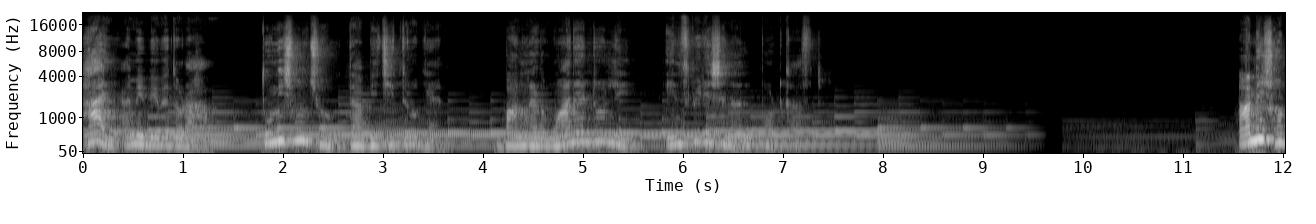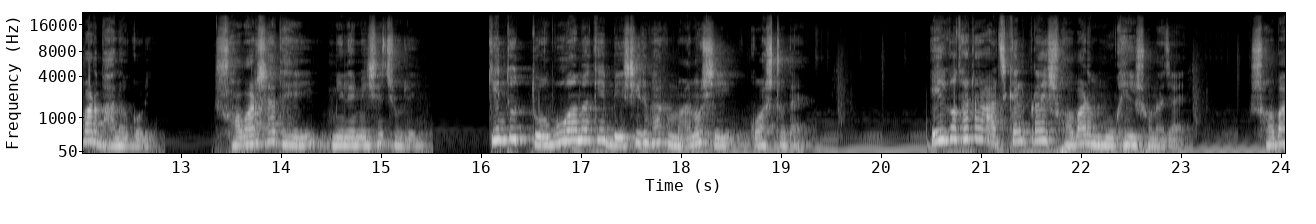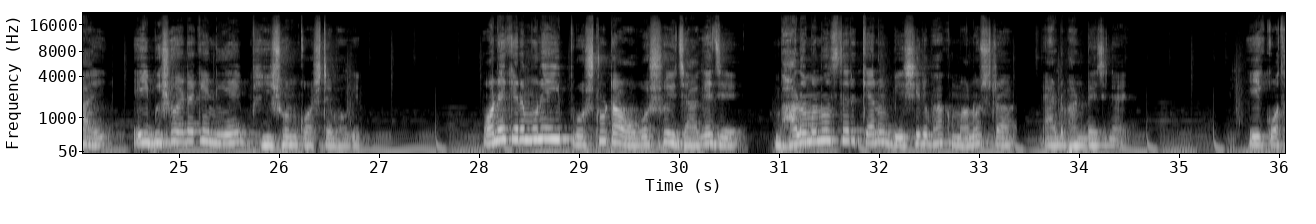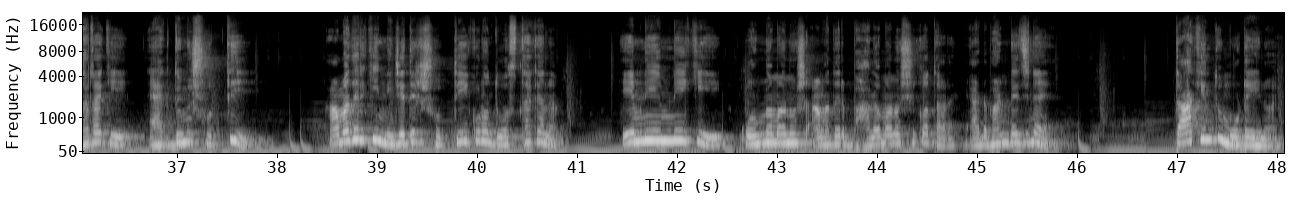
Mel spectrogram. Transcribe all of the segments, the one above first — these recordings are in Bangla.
হাই, আমি বেবেত রাহা তুমি শুনছো দ্য বিচিত্র জ্ঞান, বাংলার one and only inspirational podcast আমি সবার ভালো করি, সবার সাথেই মিলেমিশে চলি, কিন্তু তবু আমাকে বেশিরভাগ মানুষই কষ্ট দেয়। এই কথাটা আজকাল প্রায় সবার মুখেই শোনা যায়। সবাই এই বিষয়টাকে নিয়ে ভীষণ কষ্টে ভোগে। অনেকের মনে এই প্রশ্নটা অবশ্যই জাগে যে ভালো মানুষদের কেন বেশিরভাগ মানুষরা অ্যাডভান্টেজ নেয়? এই কথাটা কি একদমই সত্যি? আমাদের কি নিজেদের সত্যিই কোনো দোষ থাকে না? এমনি এমনি কি অন্য মানুষ আমাদের ভালো মানসিকতার অ্যাডভান্টেজ নেয়? তা কিন্তু মোটেই নয়।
